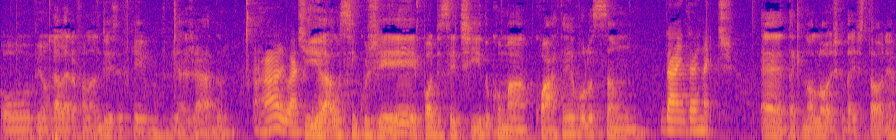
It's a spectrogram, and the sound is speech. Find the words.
Ou vi uma galera falando disso, eu fiquei muito viajado. Ah, eu acho que, Que não. o 5G pode ser tido como a quarta revolução da internet. é, tecnológica da história.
